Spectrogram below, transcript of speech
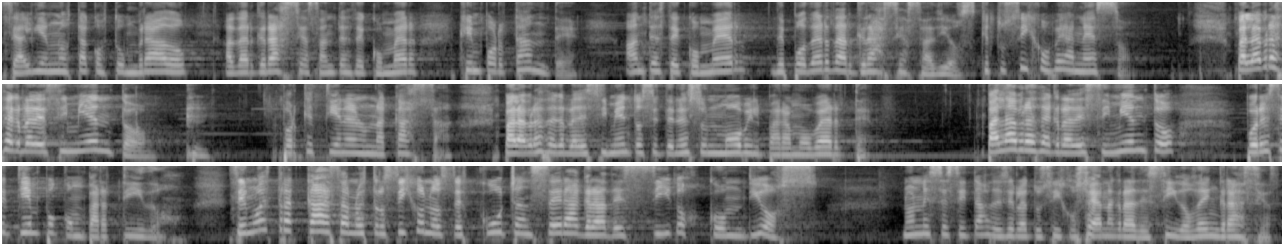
Si alguien no está acostumbrado a dar gracias antes de comer, qué importante, antes de comer, de poder dar gracias a Dios. Que tus hijos vean eso. Palabras de agradecimiento porque tienen una casa. Palabras de agradecimiento si tenés un móvil para moverte. Palabras de agradecimiento por ese tiempo compartido. Si en nuestra casa nuestros hijos nos escuchan ser agradecidos con Dios, no necesitas decirle a tus hijos, sean agradecidos, den gracias.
